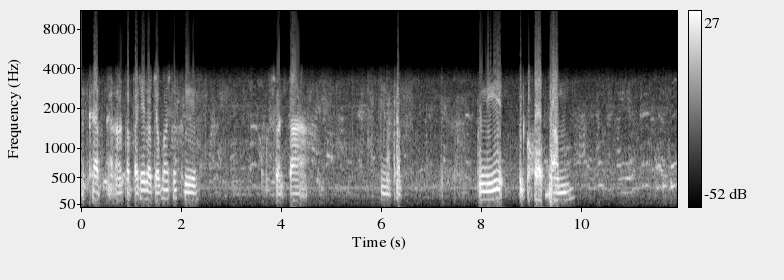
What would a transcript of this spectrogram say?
นะครับเอาต่อไปที่เราจะวาดก็คือ ส่วนตา นะครับ ตรงนี้เป็นขอบดพี่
